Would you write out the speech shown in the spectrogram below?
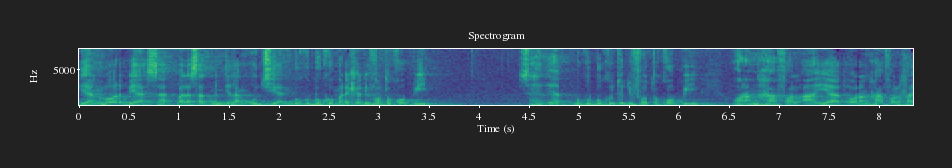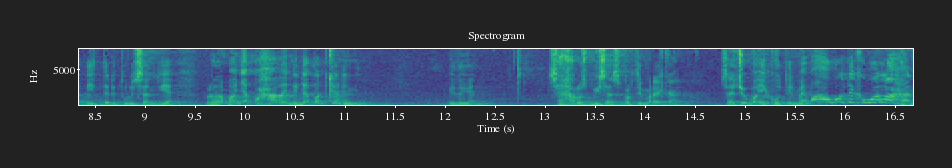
yang luar biasa pada saat menjelang ujian buku-buku mereka difotokopi. Saya lihat buku-buku itu difotokopi, orang hafal ayat, orang hafal hadis dari tulisan dia. Berapa banyak pahala yang didapatkan ini? Gitu kan? Saya harus bisa seperti mereka. Saya coba ikutin. Memang awalnya kewalahan.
